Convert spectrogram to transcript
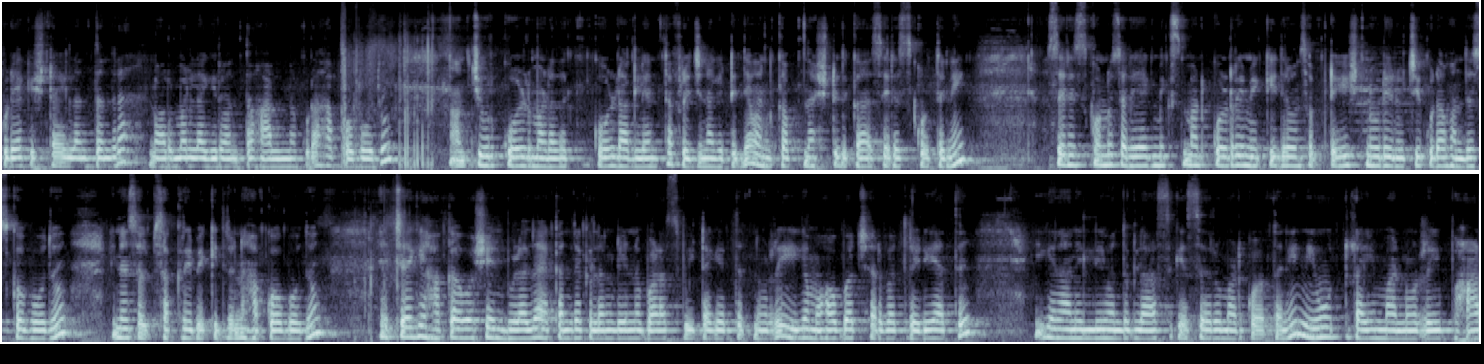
ಕುಡಿಯೋಕೆ ಇಷ್ಟ ಇಲ್ಲ ಅಂತಂದ್ರೆ ನಾರ್ಮಲ್ ಆಗಿರೋವಂಥ ಹಾಲನ್ನು ಕೂಡ ಹಾಕ್ಕೋಬೋದು. ಚೂರು ಕೋಲ್ಡ್ ಮಾಡೋದಕ್ಕೆ ಕೋಲ್ಡ್ ಆಗಲಿ ಅಂತ ಫ್ರಿಜ್ನಾಗ ಇಟ್ಟಿದ್ದೆ. ಒಂದು ಕಪ್ನಷ್ಟು ಇದಕ್ಕೆ ಸೇರಿಸ್ಕೊಳ್ತೀನಿ. ಸೇರಿಸ್ಕೊಂಡು ಸರಿಯಾಗಿ ಮಿಕ್ಸ್ ಮಾಡ್ಕೊಳ್ರಿ. ಮಿಕ್ಕಿದ್ರೆ ಒಂದು ಸ್ವಲ್ಪ ಟೇಸ್ಟ್ ನೋಡಿ, ರುಚಿ ಕೂಡ ಹೊಂದಿಸ್ಕೋಬೋದು. ಇನ್ನೊಂದು ಸ್ವಲ್ಪ ಸಕ್ಕರೆ ಬೇಕಿದ್ರೂ ಹಾಕ್ಕೋಬೋದು. ಹೆಚ್ಚಾಗಿ ಹಾಕೋ ಅವಶ್ಯ ಏನು ಬೀಳಲ್ಲ. ಯಾಕಂದರೆ ಕಲ್ಲಂಗಡಿಯನ್ನು ಭಾಳ ಸ್ವೀಟಾಗಿರ್ತೈತೆ ನೋಡಿರಿ. ಈಗ ಮೊಹಬ್ಬತ್ ಶರ್ಬತ್ ರೆಡಿ ಆಯ್ತು. ಈಗ ನಾನಿಲ್ಲಿ ಒಂದು ಗ್ಲಾಸ್ಗೆ ಸರ್ವ್ ಮಾಡ್ಕೊಳ್ತೀನಿ. ನೀವು ಟ್ರೈ ಮಾಡಿ ನೋಡಿರಿ. ಭಾಳ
